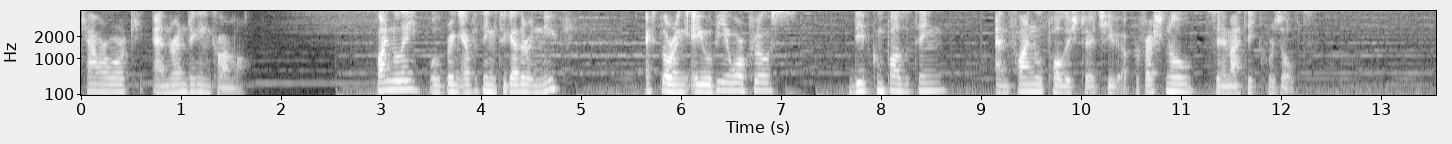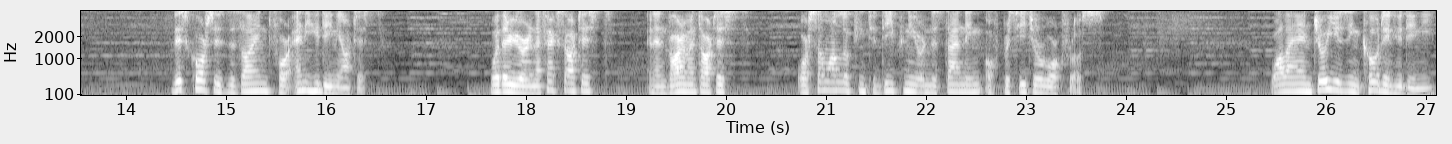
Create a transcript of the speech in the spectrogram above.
camera work, and rendering in Karma. Finally, we'll bring everything together in Nuke, exploring AOV workflows, deep compositing, and final polish to achieve a professional cinematic result. This course is designed for any Houdini artist. Whether you're an effects artist, an environment artist, or someone looking to deepen your understanding of procedural workflows. While I enjoy using code in Houdini,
